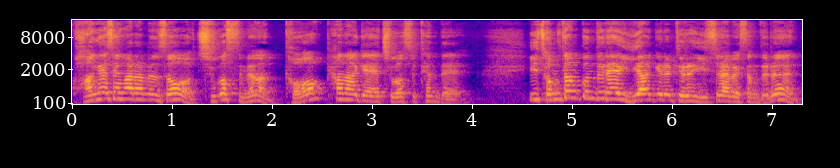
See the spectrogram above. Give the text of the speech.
광야 생활하면서 죽었으면 더 편하게 죽었을 텐데 이 정탐꾼들의 이야기를 들은 이스라엘 백성들은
